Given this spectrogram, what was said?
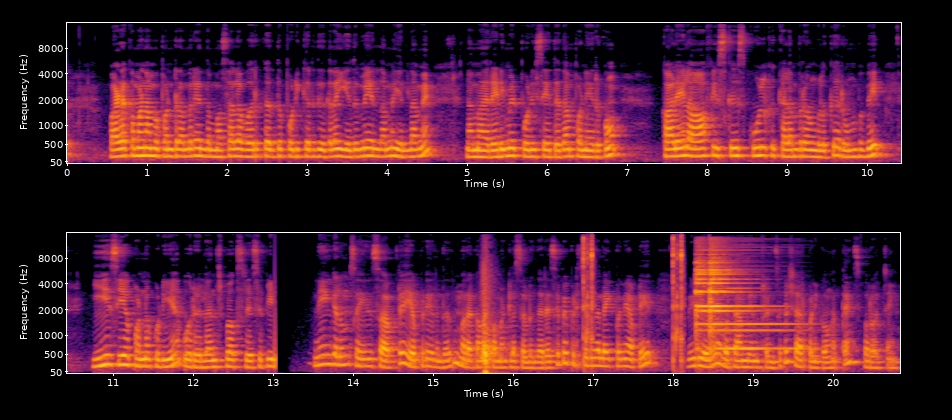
வழக்கமாக நம்ம பண்ணுற மாதிரி இந்த மசாலா வறுக்கிறது பொடிக்கிறது இதெல்லாம் எதுவுமே இல்லாமல் எல்லாமே நம்ம ரெடிமேட் பொடி சேர்த்து தான் பண்ணியிருக்கோம். காலையில் ஆஃபீஸ்க்கு ஸ்கூலுக்கு கிளம்புறவங்களுக்கு ரொம்பவே ஈஸியாக பண்ணக்கூடிய ஒரு லஞ்ச் பாக்ஸ் ரெசிபி நீங்களும் செய்து சாப்பிட்டு எப்படி இருந்தது மறக்காமல் கமெண்ட்டில் சொல்லுங்கள் ரெசிபி பிடிச்சிருந்தால் லைக் பண்ணி அப்படியே வீடியோவை உங்கள் ஃபேமிலி அண்ட் ஃப்ரெண்ட்ஸுக்கு ஷேர் பண்ணிக்கோங்க. தேங்க்ஸ் ஃபார் வாட்சிங்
